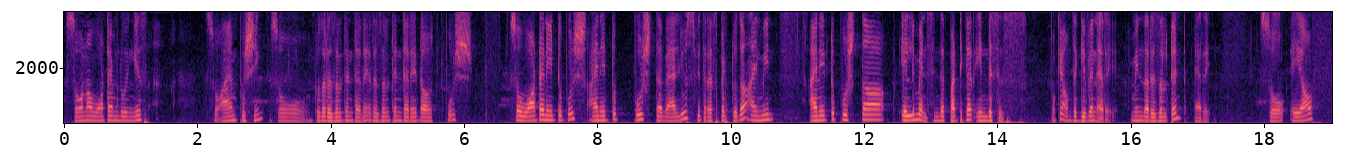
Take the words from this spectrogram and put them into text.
So now what I'm doing is so I am pushing. So to the resultant array resultant array dot push. So what I need to push? I need to push the values with respect to the I mean I need to push the elements in that particular indices okay of the given array. I mean the resultant array. So a of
